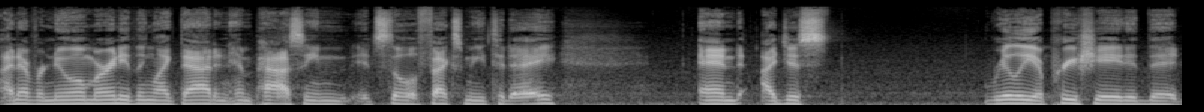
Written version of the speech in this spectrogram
I never knew him or anything like that. And him passing, it still affects me today. And I just really appreciated that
